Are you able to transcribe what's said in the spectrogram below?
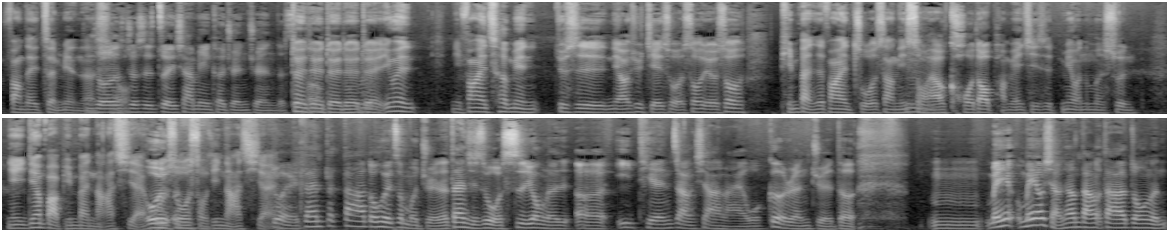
放在正面的你时候，说就是最下面一颗圈圈的时候，对对对对对，因为你放在侧面，就是你要去解锁的时候，有时候平板是放在桌上，你手还要抠到旁边，其实没有那么顺。你一定要把平板拿起来，或者说我手机拿起来。对，但大大家都会这么觉得，但其实我试用了呃一天这样下来，我个人觉得，嗯，没有没有想象当大家都能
